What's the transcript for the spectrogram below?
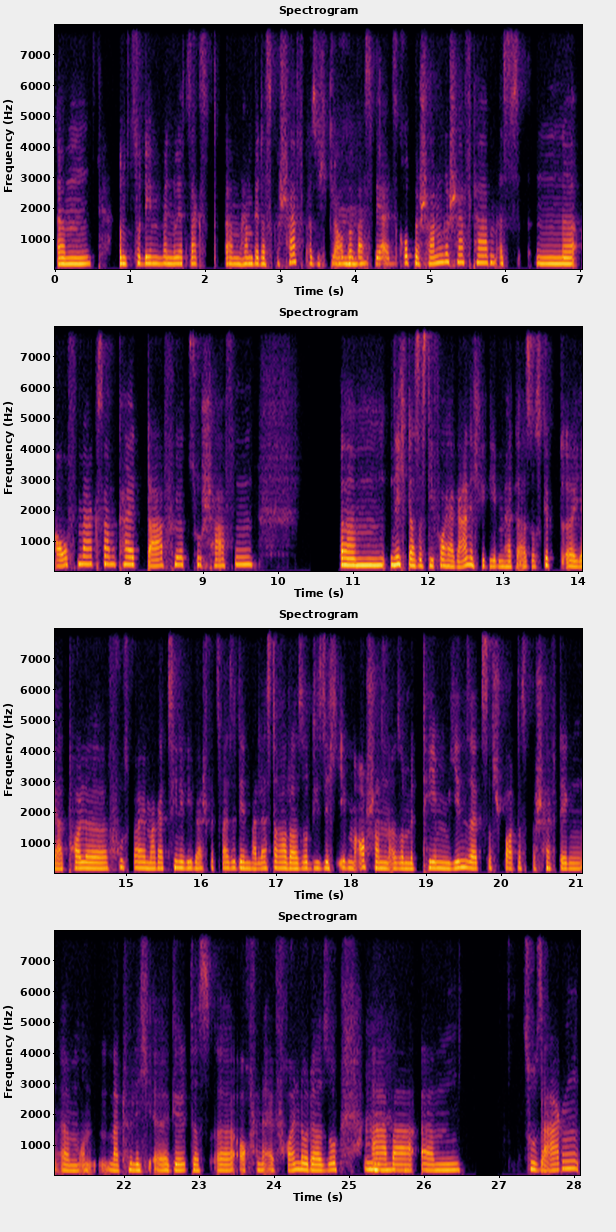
Ähm, und zudem, wenn du jetzt sagst, ähm, haben wir das geschafft? Also ich glaube, mhm. was wir als Gruppe schon geschafft haben, ist eine Aufmerksamkeit dafür zu schaffen, ähm, nicht, dass es die vorher gar nicht gegeben hätte. Also es gibt äh, ja tolle Fußballmagazine wie beispielsweise den Ballesterer oder so, die sich eben auch schon also mit Themen jenseits des Sportes beschäftigen. Ähm, und natürlich äh, gilt das äh, auch für eine Elf Freunde oder so. Mhm. Aber ähm, zu sagen,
